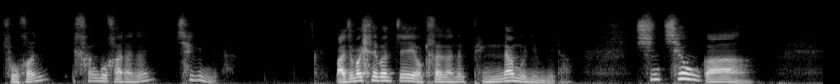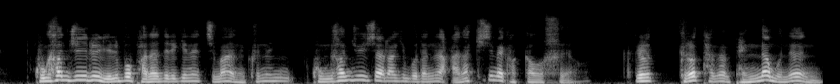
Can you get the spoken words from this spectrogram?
조선 상고사라는 책입니다. 마지막 세 번째 역사가는 백남운입니다. 신채호가 공산주의를 일부 받아들이긴 했지만 그는 공산주의자라기보다는 아나키즘에 가까웠어요. 그렇, 그렇다면 백남운은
